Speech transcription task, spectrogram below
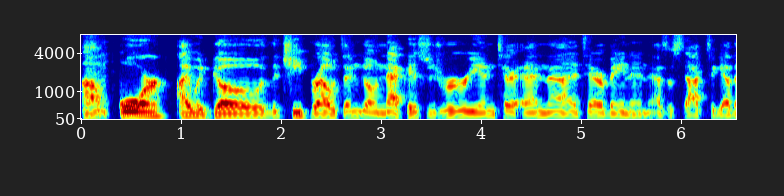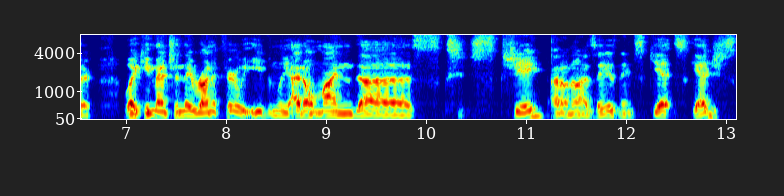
Um, or I would go the cheap route and go Necas, Drury, and Ter- and uh, Teravainen as a stack together. Like you mentioned, they run it fairly evenly. I don't mind uh. I don't know how to say his name. Skie, Skedge,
